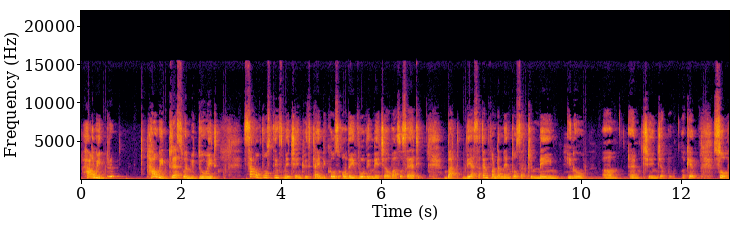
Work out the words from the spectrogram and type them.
how we how we dress when we do it some of those things may change with time because of the evolving nature of our society. But there are certain fundamentals that remain you know um, and changeable. Okay, so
